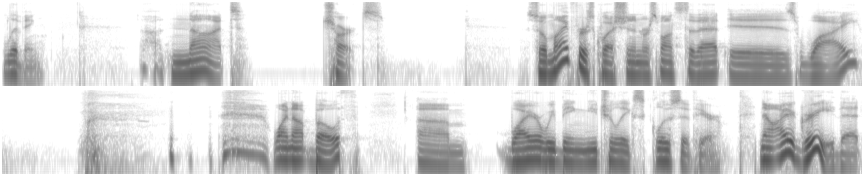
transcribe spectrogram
living, uh, not charts. So, my first question in response to that is why? why not both? Um, why are we being mutually exclusive here? Now, I agree that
